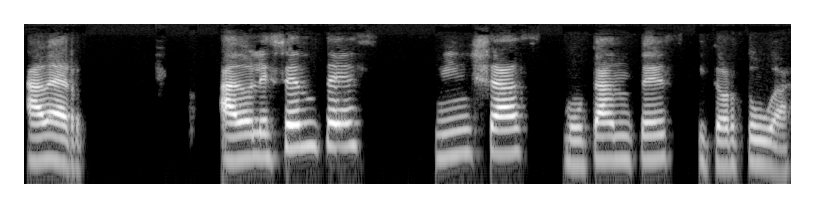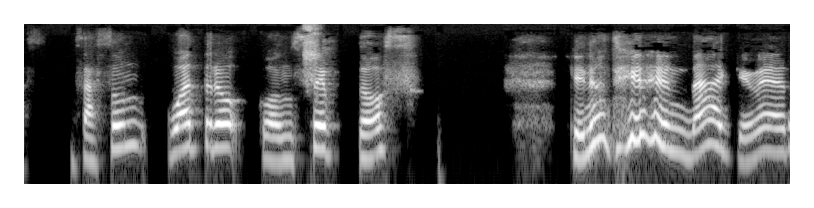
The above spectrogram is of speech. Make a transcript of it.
a ver, adolescentes, ninjas, mutantes y tortugas. O sea, son cuatro conceptos que no tienen nada que ver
